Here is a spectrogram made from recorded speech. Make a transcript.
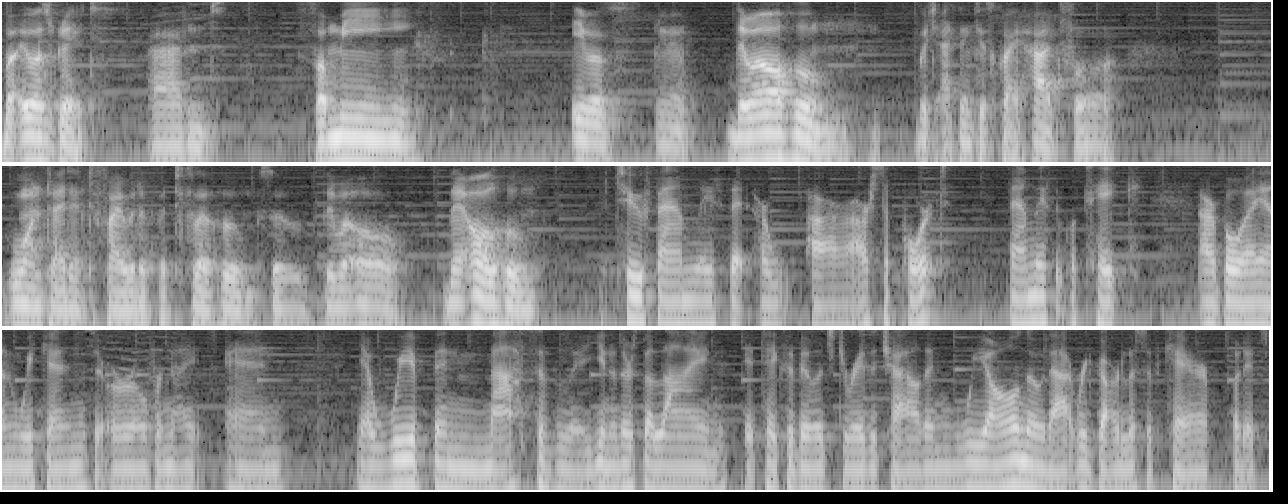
but it was great. And for me, it was, you know, they were all home, which I think is quite hard for one to identify with a particular home. So they were all, they're all home. Two families that are, are our support, families that will take our boy on weekends or overnights and yeah, we've been massively, you know, there's the line, it takes a village to raise a child, and we all know that regardless of care, but it's,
